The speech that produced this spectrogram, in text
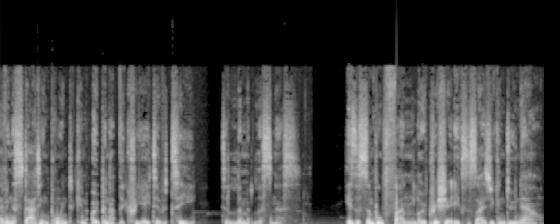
Having a starting point can open up the creativity to limitlessness. Here's a simple, fun, low pressure exercise you can do now.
